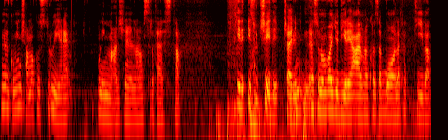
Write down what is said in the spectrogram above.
noi cominciamo a costruire un'immagine nella nostra testa. E, e succede, cioè adesso non voglio dire ah è una cosa buona, cattiva,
